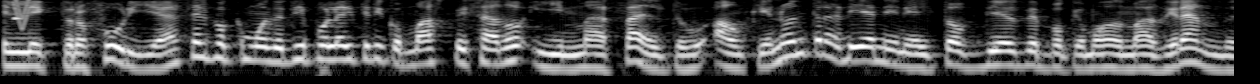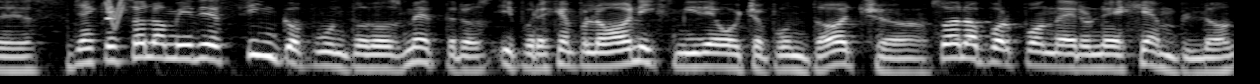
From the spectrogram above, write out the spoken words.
Electrofuria es el Pokémon de tipo eléctrico más pesado y más alto, aunque no entraría ni en el top 10 de Pokémon más grandes, ya que solo mide 5.2 metros y por ejemplo Onix mide 8.8, solo por poner un ejemplo,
